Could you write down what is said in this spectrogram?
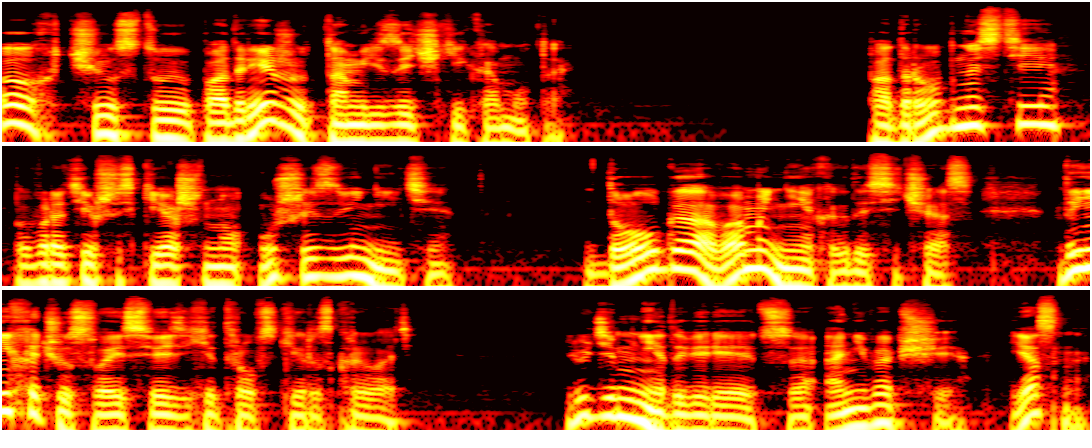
Ох, чувствую, подрежут там язычки кому-то. Подробности, поворотившись к Яшину, уж извините. Долго, а вам и некогда сейчас. Да и не хочу свои связи хитровские раскрывать. Люди мне доверяются, а не вообще. Ясно?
